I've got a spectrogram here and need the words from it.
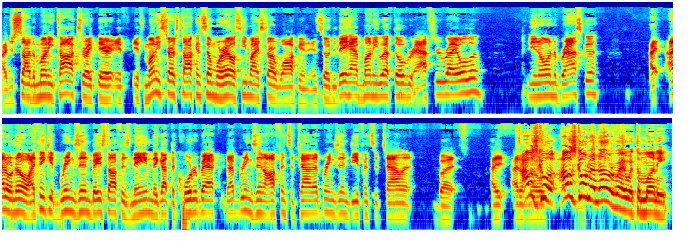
I just saw the money talks right there. If if money starts talking somewhere else, he might start walking. And so, do they have money left over after Raiola? You know, in Nebraska, I I don't know. I think it brings in based off his name. They got the quarterback that brings in offensive talent, that brings in defensive talent. But I I don't. I was know. going. I was going another way with the money.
